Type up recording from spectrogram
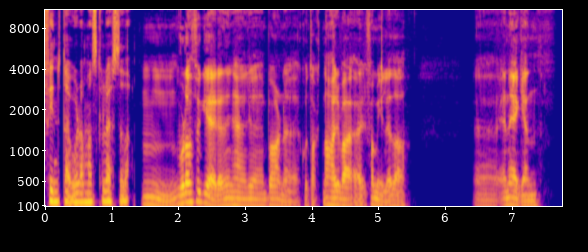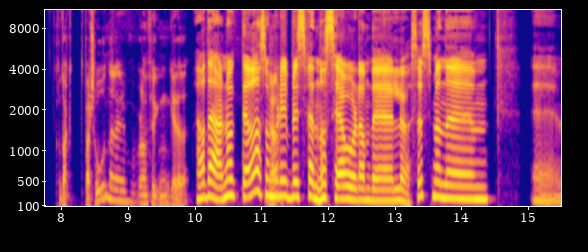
finne ut av hvordan man skal løse det da. Mm. Hvordan fungerer denne eh, barnekontakten? Har hver familie da eh, en egen kontaktperson, eller hvordan fungerer det? Ja, det er nok det, da, som ja. blir, blir, spennende å se hvordan det løses. Men eh, eh,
